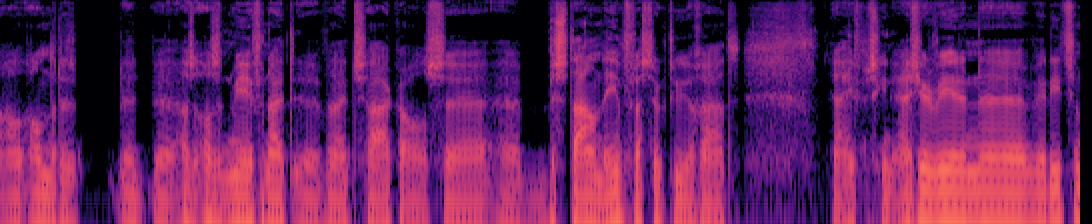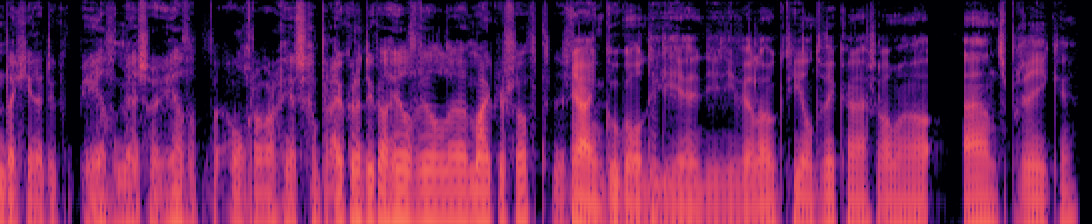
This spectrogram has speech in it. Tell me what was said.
andere. eh, eh, Als, als het meer vanuit, eh, vanuit zaken als bestaande infrastructuur gaat, ja, heeft misschien Azure weer, een, weer iets. Omdat je natuurlijk heel veel mensen, heel veel organisaties gebruiken natuurlijk al heel veel Microsoft. Dus Ja, en Google die, die, die wil ook die ontwikkelaars allemaal aanspreken.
